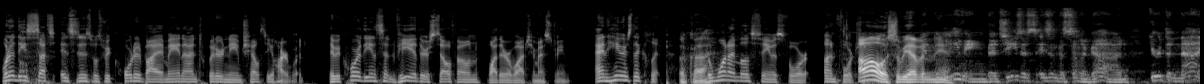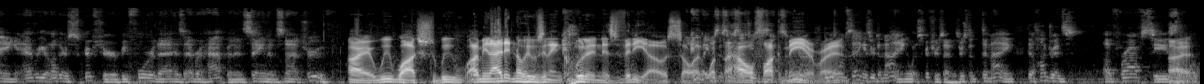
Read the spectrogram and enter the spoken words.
One of these such incidents was recorded by a man on Twitter named Chelsea Harwood. They recorded the incident via their cell phone while they were watching my stream. And here's the clip. Okay. The one I'm most famous for, unfortunately. Oh, so we haven't. Yeah. believing that Jesus isn't the Son of God, you're denying every other scripture before that has ever happened and saying that it's not true. All right, we watched. We. I mean, I didn't know he was going to include it in his video. So like, Anyway, what the hell? Jesus Fuck me, God. What I'm right? saying is you're denying what scripture says. You're denying the hundreds of prophecies All that right.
